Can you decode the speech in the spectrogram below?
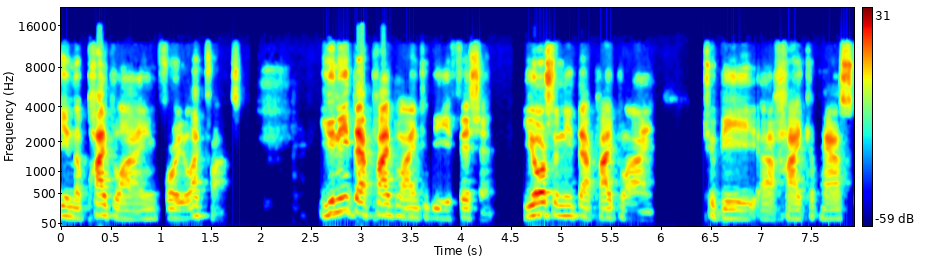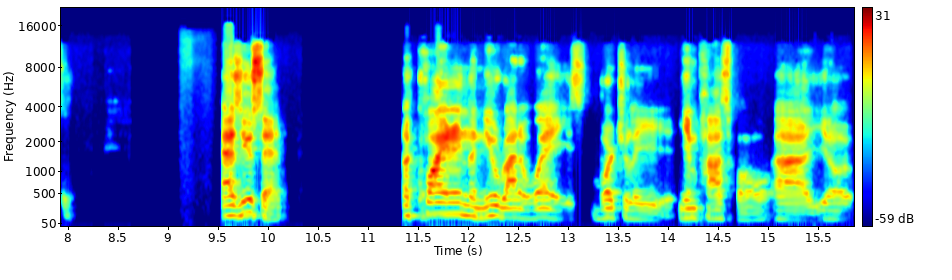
in the pipeline for electrons. You need that pipeline to be efficient. You also need that pipeline to be uh, high capacity as you said, acquiring the new right of way is virtually impossible. Uh, you know,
